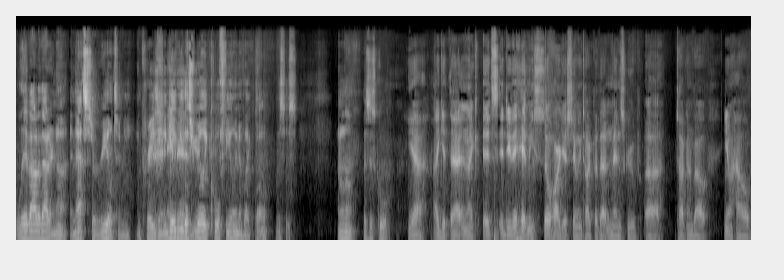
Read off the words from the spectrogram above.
live out of that or not, and that's surreal to me and crazy. And it gave me this dude. really cool feeling of like, whoa, this is, I don't know, this is cool. Yeah, I get that, and like it's it, dude, it hit me so hard yesterday when we talked about that in men's group, uh, talking about you know how,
